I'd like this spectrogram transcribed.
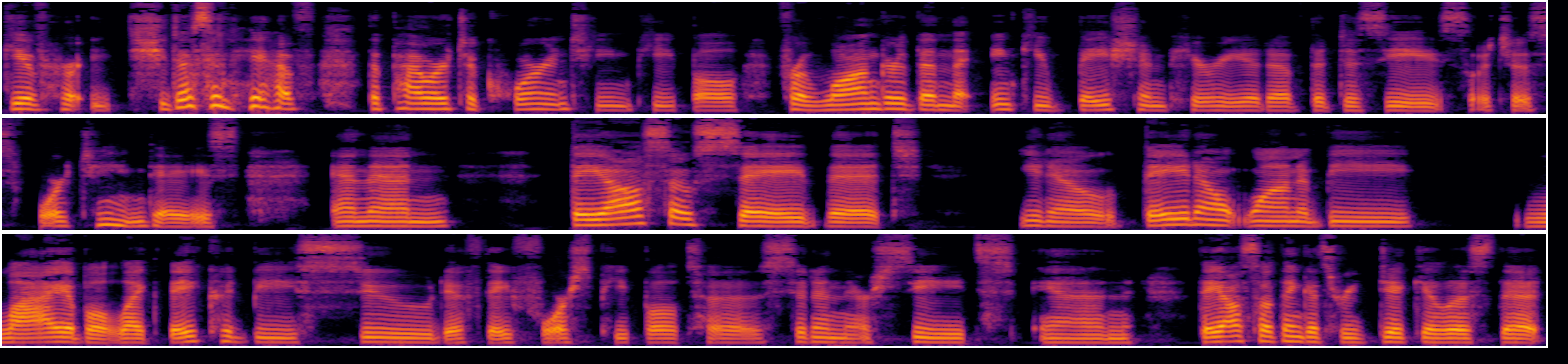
give her, she doesn't have the power to quarantine people for longer than the incubation period of the disease, which is 14 days. And then they also say that, you know, they don't want to be liable, like they could be sued if they force people to sit in their seats. And they also think it's ridiculous that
